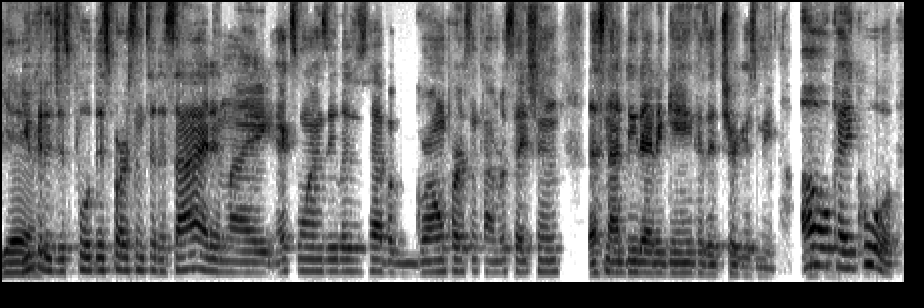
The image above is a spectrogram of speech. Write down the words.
Yeah, you could have just pulled this person to the side and like X, Y, and Z. Let's just have a grown person conversation. Let's not do that again because it triggers me. Oh, okay, cool.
